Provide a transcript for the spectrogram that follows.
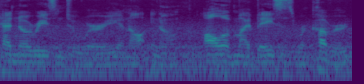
had no reason to worry and all, you know, all of my bases were covered.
